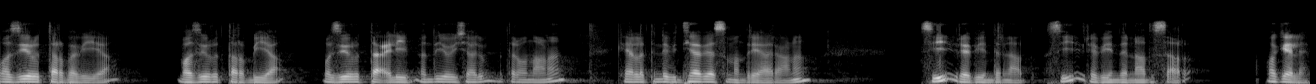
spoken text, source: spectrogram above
വസീറു തർബവിയ വസീറു തർബിയ വസീറു തലീം എന്ത് ചോദിച്ചാലും ഇത്തരം ഒന്നാണ്. കേരളത്തിന്റെ വിദ്യാഭ്യാസ മന്ത്രി ആരാണ്? C Raveendranath C Raveendranath sir. Okay അല്ലേ?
